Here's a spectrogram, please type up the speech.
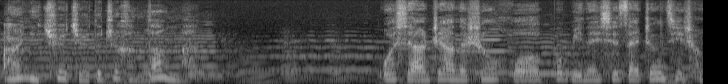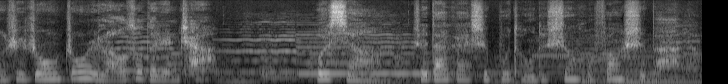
而你却觉得这很浪漫。我想这样的生活不比那些在蒸汽城市中终日劳作的人差。我想这大概是不同的生活方式罢了。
